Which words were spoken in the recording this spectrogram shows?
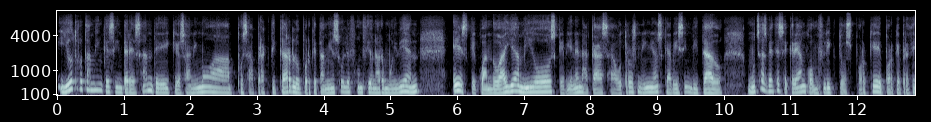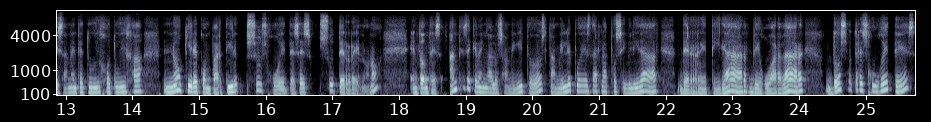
Y otro también que es interesante y que os animo a, pues, a practicarlo porque también suele funcionar muy bien, es que cuando hay amigos que vienen a casa, otros niños que habéis invitado, muchas veces se crean conflictos. ¿Por qué? Porque precisamente tu hijo o tu hija no quiere compartir sus juguetes, es su terreno, ¿no? Entonces, antes de que vengan los amiguitos, también le puedes dar la posibilidad de retirar, de guardar dos o tres juguetes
